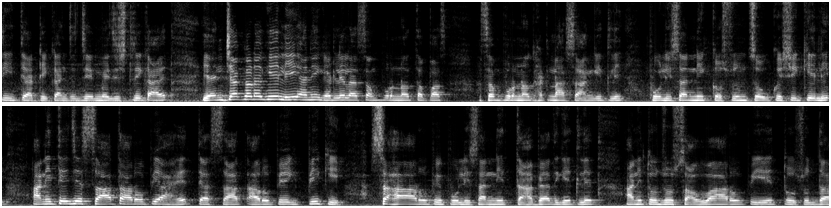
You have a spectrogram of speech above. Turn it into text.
ती त्या ठिकाणचे जे मॅजिस्ट्रिक आहेत यांच्याकडे गेली आणि घडलेला संपूर्ण तपास संपूर्ण घटना सांगितली. पोलिसांनी कसून चौकशी केली आणि ते जे सात आरोपी आहेत त्या सात आरोपीपैकी सहा आरोपी पोलिसांनी ताब्यात घेतलेत आणि तो जो सहावा आरोपी आहे तो सुद्धा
